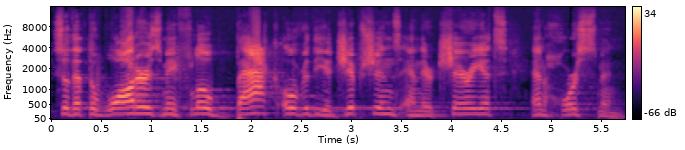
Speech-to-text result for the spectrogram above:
so that the waters may flow back over the Egyptians and their chariots and horsemen.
